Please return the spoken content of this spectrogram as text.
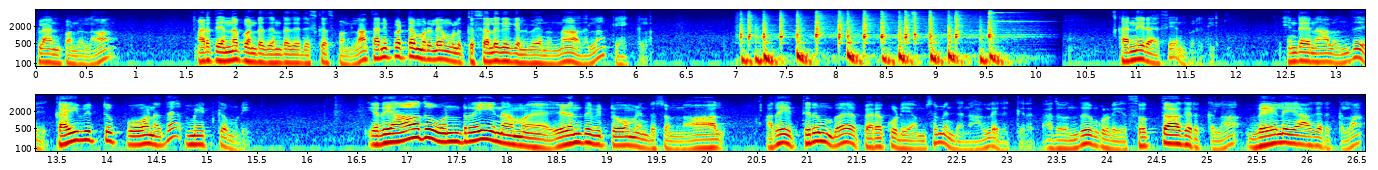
பிளான் பண்ணலாம். அடுத்து என்ன பண்ணுறதுன்றதை டிஸ்கஸ் பண்ணலாம். தனிப்பட்ட முறையில் உங்களுக்கு சலுகைகள் வேணும்னா அதெல்லாம் கேட்கலாம். கன்னிராசி என்பர்களே இன்றைய நாள் வந்து கைவிட்டு போனதை மீட்க முடியும். எதையாவது ஒன்றை நாம் இழந்து விட்டோம் என்று சொன்னால் அதை திரும்ப பெறக்கூடிய அம்சம் இந்த நாளில் இருக்கிறது. அது வந்து உங்களுடைய சொத்தாக இருக்கலாம் வேலையாக இருக்கலாம்.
